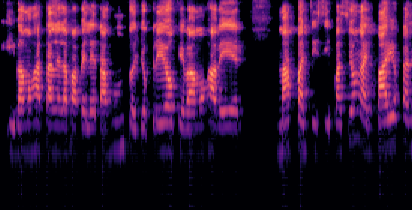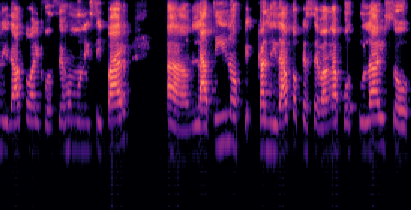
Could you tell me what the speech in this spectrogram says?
y vamos a estar en la papeleta juntos, yo creo que vamos a ver más participación. Hay varios candidatos al Consejo Municipal uh, latinos, que, candidatos que se van a postular. So,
